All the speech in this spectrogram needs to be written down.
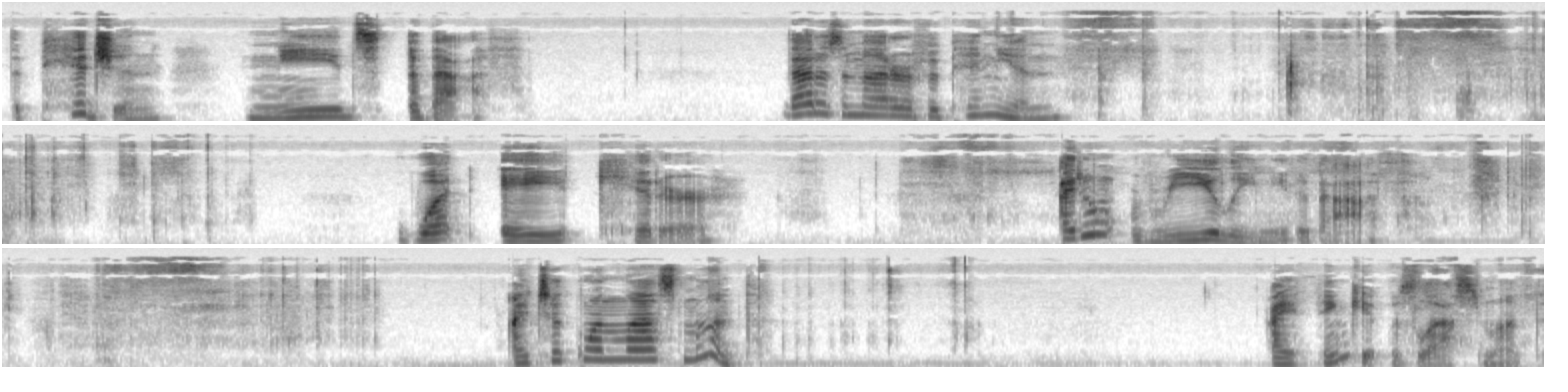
the pigeon needs a bath. That is a matter of opinion. What a kidder. I don't really need a bath. I took one last month. I think it was last month.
